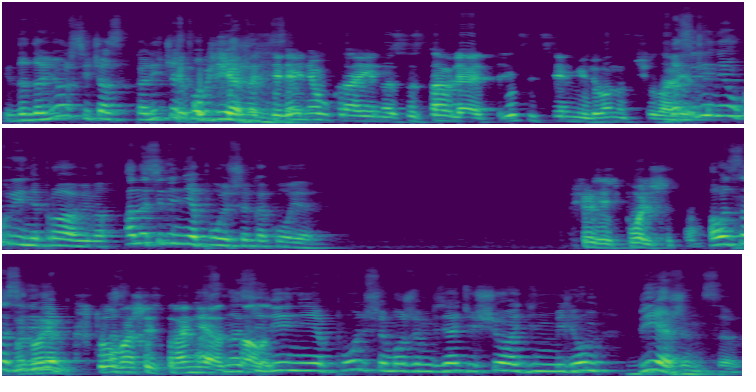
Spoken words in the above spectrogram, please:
и додаешь сейчас количество Текущее беженцев. население Украины составляет 37 миллионов человек. Население Украины, правильно. А население Польши какое? Что здесь Польша-то? А вот с Мы населением... говорим, что а в вашей стране а с осталось. населения Польши можем взять еще один миллион беженцев.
